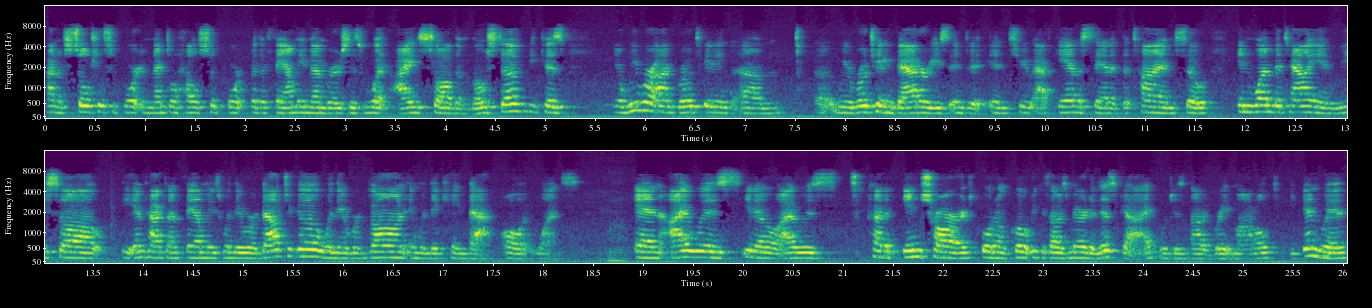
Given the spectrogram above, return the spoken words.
kind of social support and mental health support for the family members is what I saw the most of because you know, we were on rotating, um, uh, we were rotating batteries into into Afghanistan at the time. So in one battalion, we saw the impact on families when they were about to go, when they were gone, and when they came back all at once. And I was, you know, I was kind of in charge, quote unquote, because I was married to this guy, which is not a great model to begin with.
